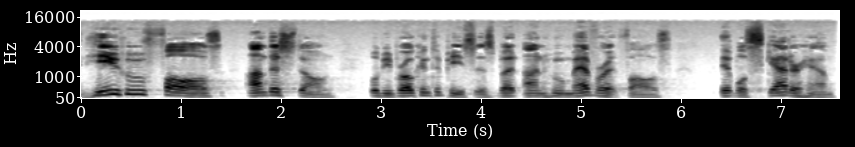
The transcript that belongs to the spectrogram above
And he who falls on this stone will be broken to pieces, but on whomever it falls, it will scatter him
